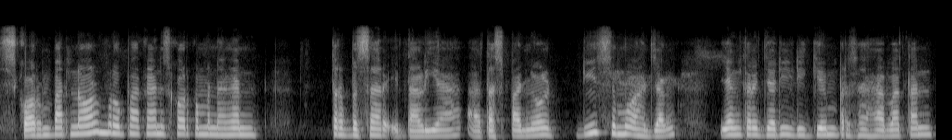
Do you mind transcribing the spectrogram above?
Skor 4-0 merupakan skor kemenangan terbesar Italia atas Spanyol di semua ajang yang terjadi di game persahabatan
